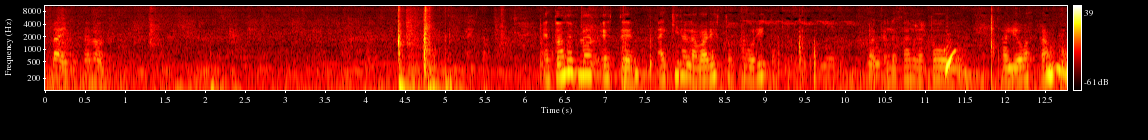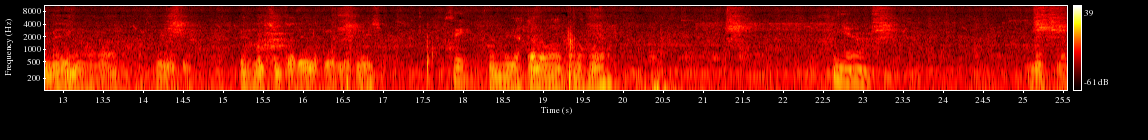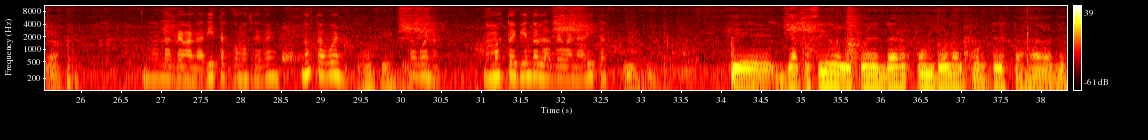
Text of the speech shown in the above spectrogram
Dale, que está el otro. Entonces, Flor, este, hay que ir a lavar esto ahorita. Para que le salga todo. Salió bastante. No me digan aguado. Sí, sí. Es la chica de lo que, lo que hizo. Sí, Como ya está lavado por afuera. Ya. No, las rebanaditas, ¿cómo se ven? No está buena, Ah, sí, sí. está buena. Nomás estoy viendo las rebanaditas. Que ya cocido le pueden dar un dólar por tres tajadas de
